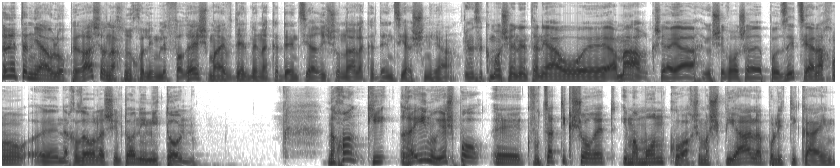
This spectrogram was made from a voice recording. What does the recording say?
אז נתניהו לא פירש, אבל אנחנו יכולים לפרש מה ההבדל בין הקדנציה הראשונה לקדנציה השנייה. אז כמו שנתניהו אה, אמר כשהיה יושב ראש האופוזיציה, אנחנו אה, נחזור לשלטון עם עיתון. נכון, כי ראינו, יש פה אה, קבוצת תקשורת עם המון כוח שמשפיעה על הפוליטיקאים,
